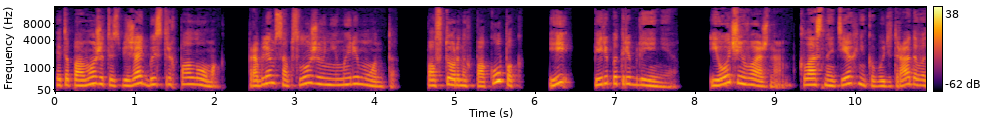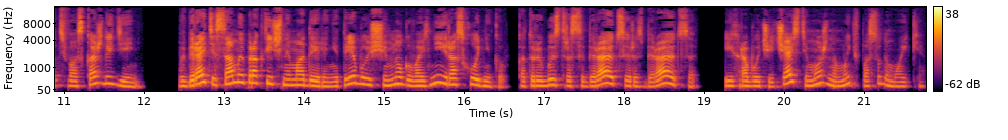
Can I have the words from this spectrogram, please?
Это поможет избежать быстрых поломок, проблем с обслуживанием и ремонта, повторных покупок и перепотребления. И очень важно, классная техника будет радовать вас каждый день. Выбирайте самые практичные модели, не требующие много возни и расходников, которые быстро собираются и разбираются, и их рабочие части можно мыть в посудомойке.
